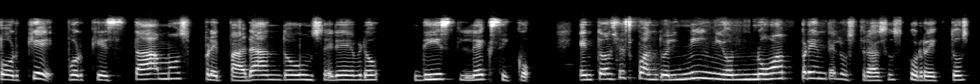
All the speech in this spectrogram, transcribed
¿Por qué? Porque estamos preparando un cerebro disléxico. Entonces, cuando el niño no aprende los trazos correctos,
